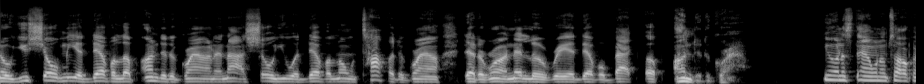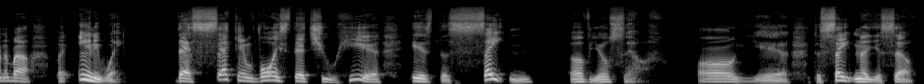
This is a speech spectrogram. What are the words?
No, you show me a devil up under the ground, and I'll show you a devil on top of the ground that'll run that little red devil back up under the ground. You understand what I'm talking about? But anyway, that second voice that you hear is the Satan of yourself. Oh, yeah, the Satan of yourself.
